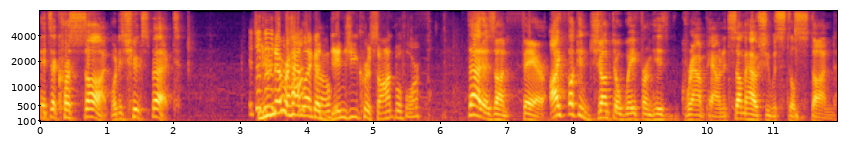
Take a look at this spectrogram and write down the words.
It's a croissant. What did you expect? It's a You good never had like though. a dingy croissant before? That is unfair. I fucking jumped away from his ground pound, and somehow she was still stunned.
